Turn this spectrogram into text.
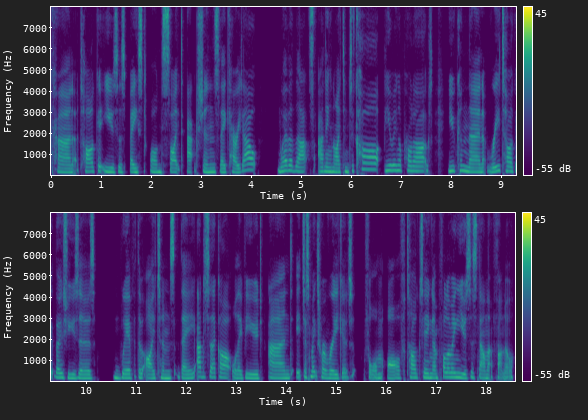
can target users based on site actions they carried out. Whether that's adding an item to cart, viewing a product, you can then retarget those users with the items they added to their cart or they viewed. And it just makes for a really good form of targeting and following users down that funnel.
